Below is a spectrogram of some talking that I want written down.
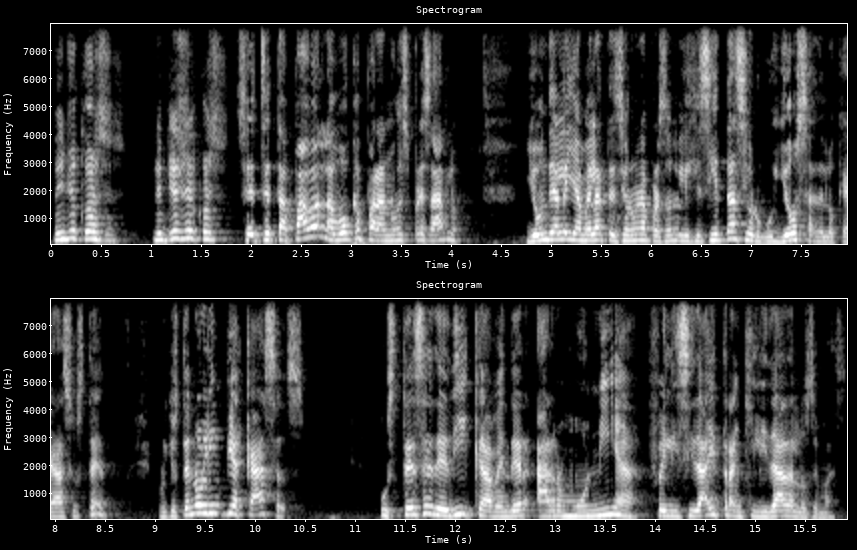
limpio casas, limpio cosas. Se, se tapaban la boca para no expresarlo. Yo un día le llamé la atención a una persona y le dije, siéntase orgullosa de lo que hace usted, porque usted no limpia casas, usted se dedica a vender armonía, felicidad y tranquilidad a los demás.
